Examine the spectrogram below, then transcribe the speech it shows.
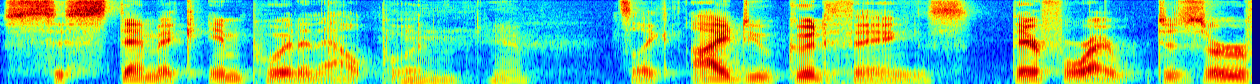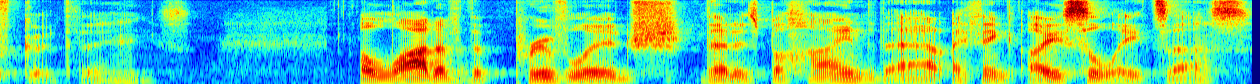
systemic input and output. Mm, yeah. It's like I do good things, therefore I deserve good things. A lot of the privilege that is behind that, I think, isolates us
